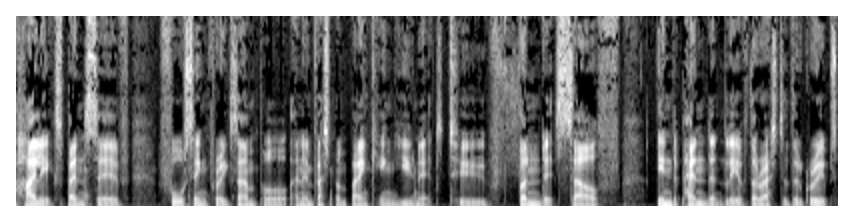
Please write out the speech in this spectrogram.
highly expensive, forcing, for example, an investment banking unit to fund itself independently of the rest of the groups.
